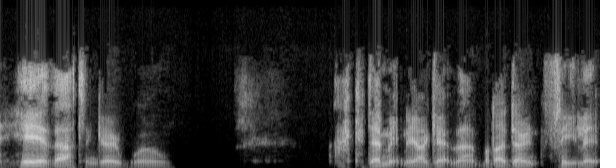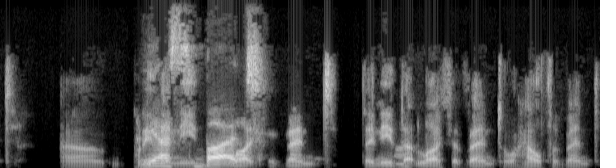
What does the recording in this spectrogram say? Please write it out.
hear that and go, well, academically, I get that, but I don't feel it. Uh, Yes, they need but- life event. They need Uh. that life event or health event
